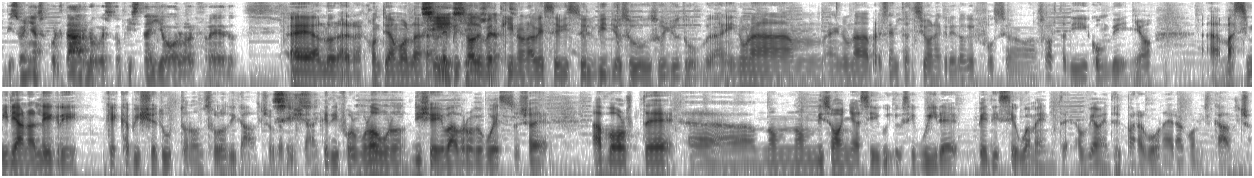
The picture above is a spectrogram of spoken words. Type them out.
bisogna ascoltarlo questo pistaiolo, Alfredo. Eh, allora raccontiamo la, sì, l'episodio sì, per certo. chi non avesse visto il video su, su YouTube. In una, in una, presentazione, credo che fosse una sorta di convegno, uh, Massimiliano Allegri, che capisce tutto, non solo di calcio, capisce sì, anche di Formula 1, diceva proprio questo, cioè a volte eh, non, non, bisogna segui, seguire pedisseguamente, ovviamente il paragone era con il calcio,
